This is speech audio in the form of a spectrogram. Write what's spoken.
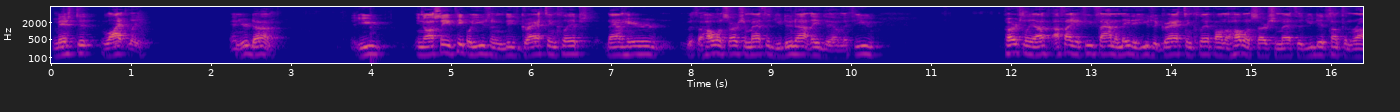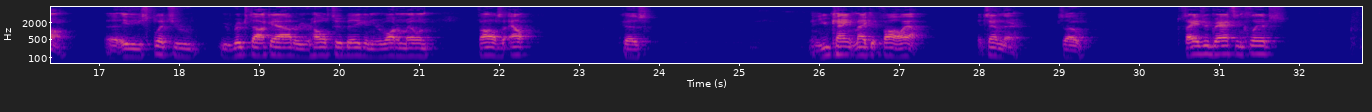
mist it lightly, and you're done. You, you know, I see people using these grafting clips down here with the hole insertion method. You do not need them. If you personally, I, I, think if you find the need to use a grafting clip on the hole insertion method, you did something wrong. Uh, either you split your, your rootstock out or your hole's too big and your watermelon falls out because you can't make it fall out. It's in there. So save your grafting clips,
